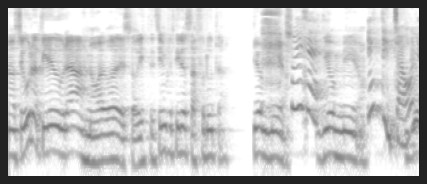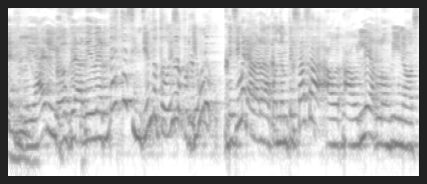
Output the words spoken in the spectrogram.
No, seguro tiré durazno o algo de eso, ¿viste? Siempre tiro esa fruta. Dios mío. Yo dije, Dios mío. Este chabón es real. O sea, ¿de verdad estás sintiendo todo eso? Porque uno, decime la verdad, cuando empezás a, oler los vinos,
